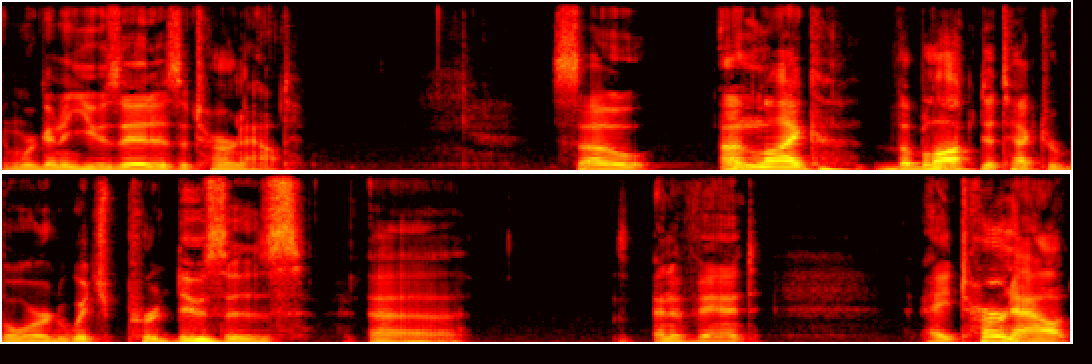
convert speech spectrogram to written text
and we're going to use it as a turnout. So unlike the block detector board, which produces uh, an event, a turnout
